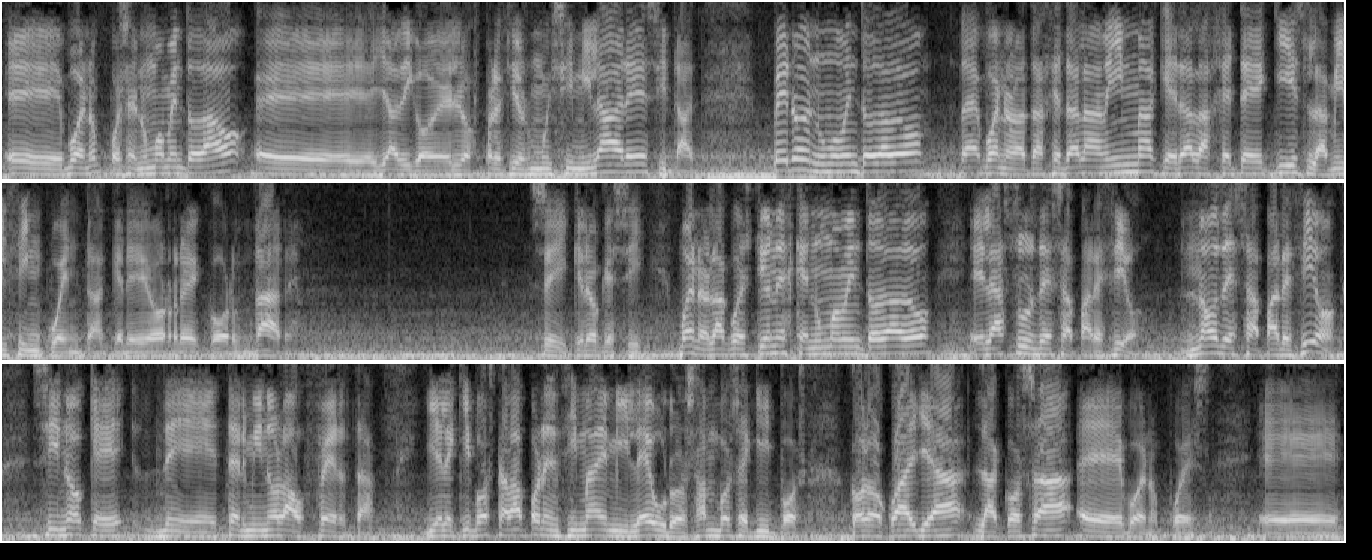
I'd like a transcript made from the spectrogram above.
eh, bueno, pues en un momento dado, eh, ya digo, eh, los precios muy similares y tal. Pero en un momento dado, bueno, la tarjeta era la misma que era la GTX, la 1050, creo recordar. Sí, creo que sí. Bueno, la cuestión es que en un momento dado el Asus desapareció no desapareció, sino que eh, terminó la oferta. Y el equipo estaba por encima de mil euros, ambos equipos. Con lo cual ya la cosa, eh, bueno, pues eh,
